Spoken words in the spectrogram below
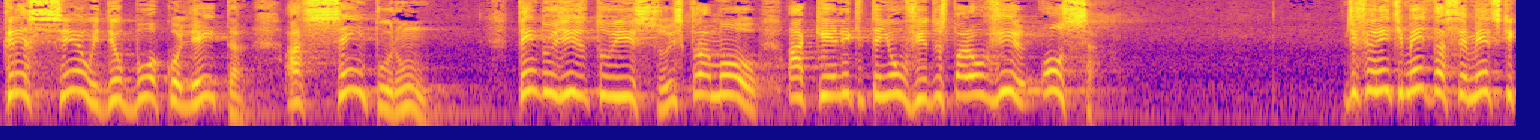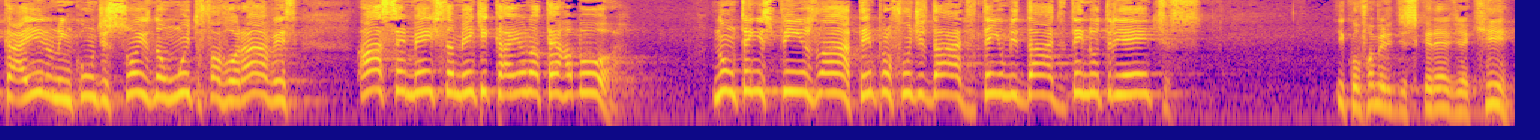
cresceu e deu boa colheita, a cem por um. Tendo dito isso, exclamou aquele que tem ouvidos para ouvir: ouça. Diferentemente das sementes que caíram em condições não muito favoráveis, há sementes também que caíram na terra boa. Não tem espinhos lá, tem profundidade, tem umidade, tem nutrientes. E conforme ele descreve aqui,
